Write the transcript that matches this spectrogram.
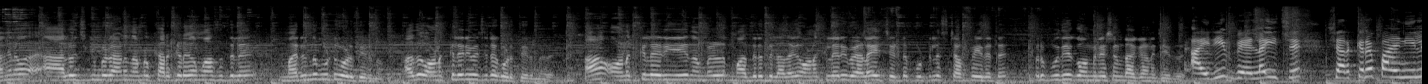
അങ്ങനെ ആലോചിക്കുമ്പോഴാണ് നമ്മൾ കർക്കിടക മാസത്തിൽ മരുന്ന് പുട്ട് കൊടുത്തിരുന്നു അത് ഉണക്കലരി വെച്ചിട്ടാണ് കൊടുത്തിരുന്നത്. ആ ഉണക്കിലരിയെ നമ്മൾ മധുരത്തിൽ അതായത് ഉണക്കിലരി വിളയിച്ചിട്ട് പുട്ടിൽ സ്റ്റഫ് ചെയ്തിട്ട് ഒരു പുതിയ കോമ്പിനേഷൻ ഉണ്ടാക്കുകയാണ് ചെയ്തത്. അരി വിളയിച്ച് ശർക്കര പാനിയിൽ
